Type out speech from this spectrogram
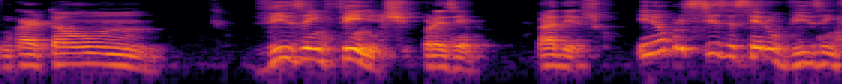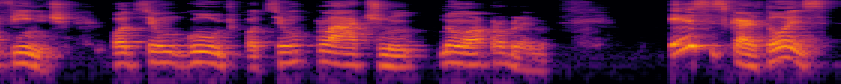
um cartão Visa Infinity, por exemplo, Bradesco. E não precisa ser o Visa Infinity, pode ser um Gold, pode ser um Platinum, não há problema. Esses cartões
